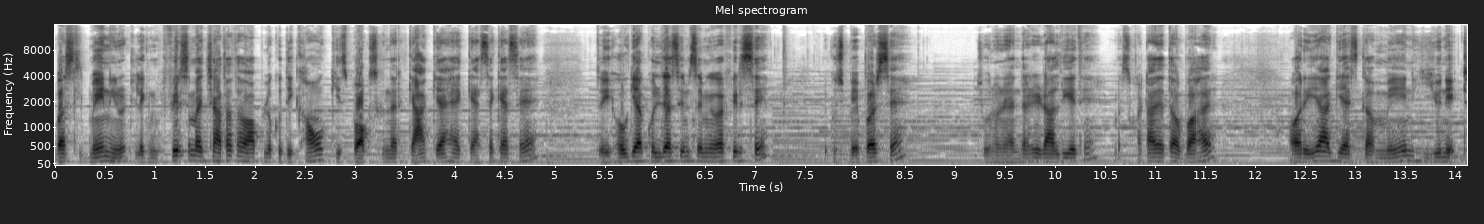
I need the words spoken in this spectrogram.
बस मेन यूनिट लेकिन फिर से मैं चाहता था आप लोग को दिखाऊँ कि इस बॉक्स के अंदर क्या क्या है कैसे कैसे है। तो ये हो गया खुल जा सिम सिम अगर फिर से। ये कुछ पेपर्स हैं जो उन्होंने अंदर ही डाल दिए थे। मैं इसको हटा देता हूँ बाहर। और ये आ गया इसका मेन यूनिट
